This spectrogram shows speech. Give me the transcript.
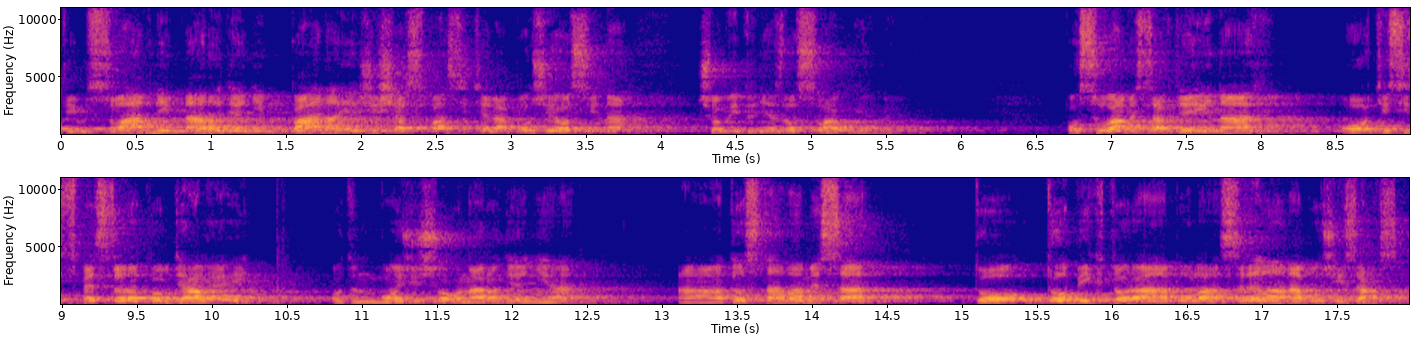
tým slávnym narodením pána Ježiša Spasiteľa Božieho Syna, čo my dnes oslavujeme. Posúvame sa v dejinách o 1500 rokov ďalej od Mojžišovho narodenia a dostávame sa do doby, ktorá bola zrelá na Boží zásah.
